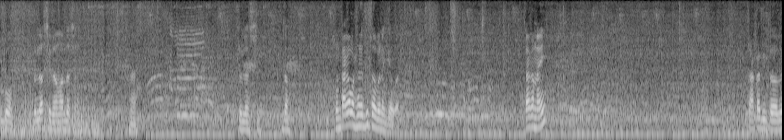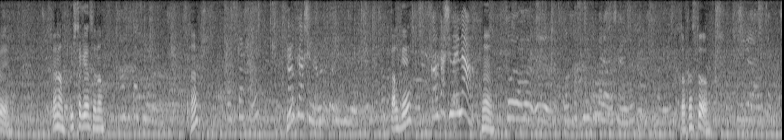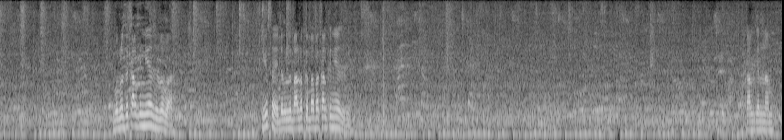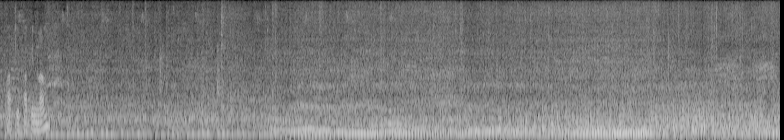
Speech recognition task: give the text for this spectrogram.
আব্বু চলে আসছি তোর মাদ্রাসায়। হ্যাঁ। চলে আসছি। দাও। কোন টাকা পয়সা দিতে হবে নাকি আবার? টাকা নাই? টাকা দিতে হবে। হ্যাঁ না বিশ টাকা আছে না হ্যাঁ? কি? কালকে কালকে? কালকে আসি না? হ্যাঁ। দরখাস্ত? বলব যে কালকে নিয়ে আসবে বাবা। ঠিক আছে? এটা বললে বাবাকে বাবা কালকে নিয়ে আসবে। কালকের নাম ফাঁকি, ফাঁকির নাম?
